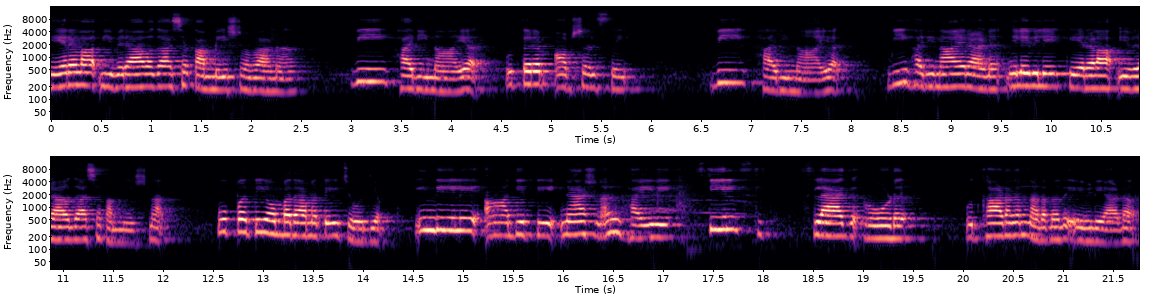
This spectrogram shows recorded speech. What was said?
കേരള വിവരാവകാശ കമ്മീഷണറാണ് വി ഹരിനായർ. ഉത്തരം option C. V Hari Nair. V ഹരിനായരാണ് നിലവിലെ കേരള വിവരാവകാശ കമ്മീഷണർ. മുപ്പത്തി ഒമ്പതാമത്തെ ചോദ്യം. ഇന്ത്യയിലെ ആദ്യത്തെ national highway steel slag road ഉദ്ഘാടനം നടന്നത് എവിടെയാണ്?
